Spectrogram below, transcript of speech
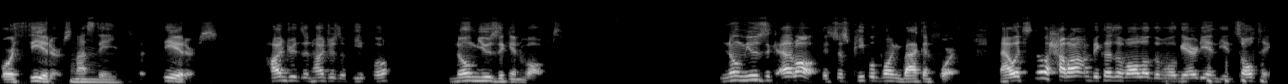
or theaters, not Mm. stadiums, but theaters. Hundreds and hundreds of people, no music involved. No music at all. It's just people going back and forth. Now it's still haram because of all of the vulgarity and the insulting.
